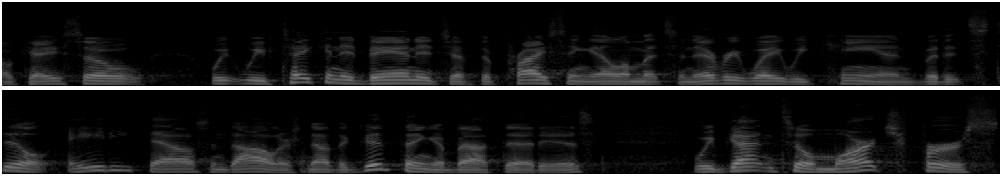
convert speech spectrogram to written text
okay? So we, we've taken advantage of the pricing elements in every way we can, but it's still $80,000. Now, the good thing about that is, We've got until March 1st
